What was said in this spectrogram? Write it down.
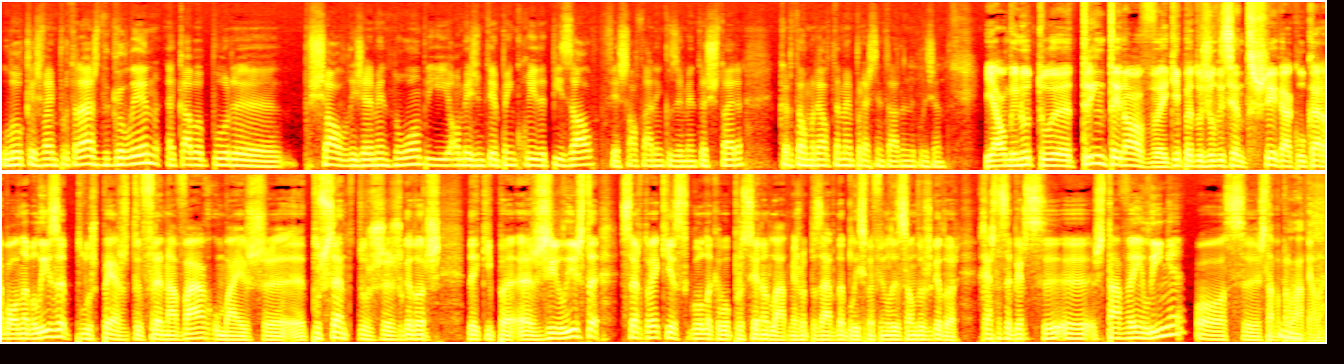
Lucas vem por trás de Galeno, acaba por uh, puxá-lo ligeiramente no ombro e ao mesmo tempo em corrida pisá-lo, fez saltar inclusive a chuteira, cartão amarelo também por esta entrada negligente. E ao minuto uh, 39 a equipa do Gil Vicente chega a colocar a bola na baliza pelos pés de Fran Navarro, o mais uh, possante dos jogadores da equipa gilista. Certo é que esse gol acabou por ser anulado, mesmo apesar da belíssima finalização do jogador. Resta saber se estava em linha ou se estava para lá dela.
